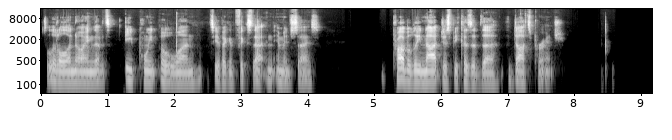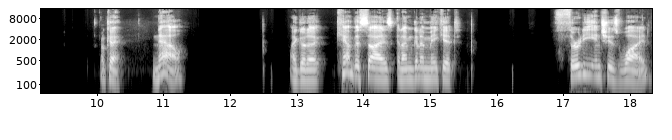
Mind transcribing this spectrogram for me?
It's a little annoying that it's 8.01. Let's see if I can fix that in image size. Probably not just because of the dots per inch. Okay, now I go to canvas size and I'm going to make it 30 inches wide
